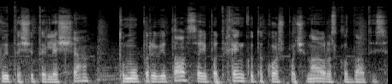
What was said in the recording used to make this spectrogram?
витащити ляща, тому привітався і потихеньку також починаю розкладатися.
